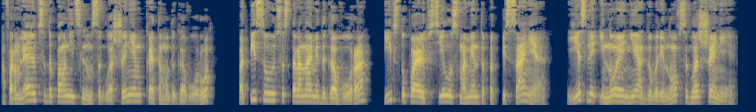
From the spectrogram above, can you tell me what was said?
оформляются дополнительным соглашением к этому договору, подписываются сторонами договора и вступают в силу с момента подписания, если иное не оговорено в соглашении,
